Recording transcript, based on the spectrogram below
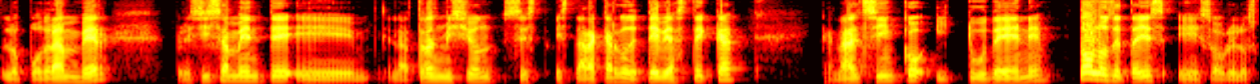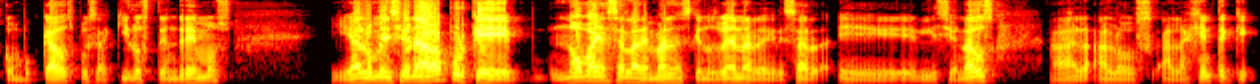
lo podrán ver. Precisamente eh, la transmisión estará a cargo de TV Azteca, Canal 5 y TUDN. Todos los detalles sobre los convocados, pues aquí los tendremos. Y ya lo mencionaba porque no vaya a ser la de malas que nos vayan a regresar eh, lesionados a, los, a la gente que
